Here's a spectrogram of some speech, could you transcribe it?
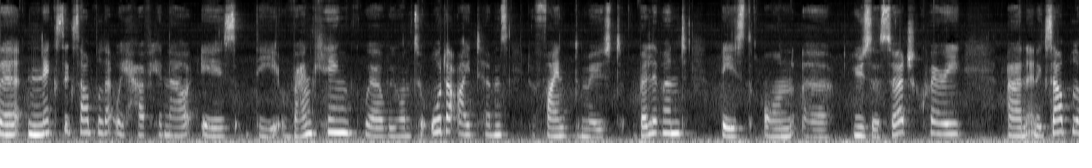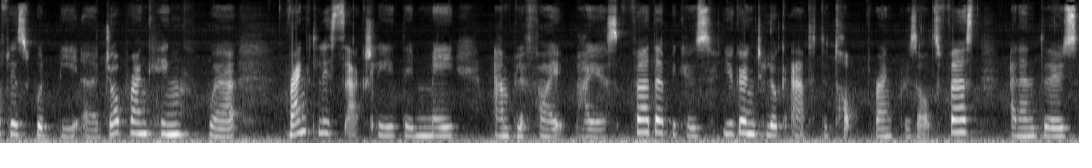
The next example that we have here now is the ranking, where we want to order items to find the most relevant based on a user search query. And an example of this would be a job ranking, where ranked lists actually they may amplify bias further because you're going to look at the top ranked results first, and then those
